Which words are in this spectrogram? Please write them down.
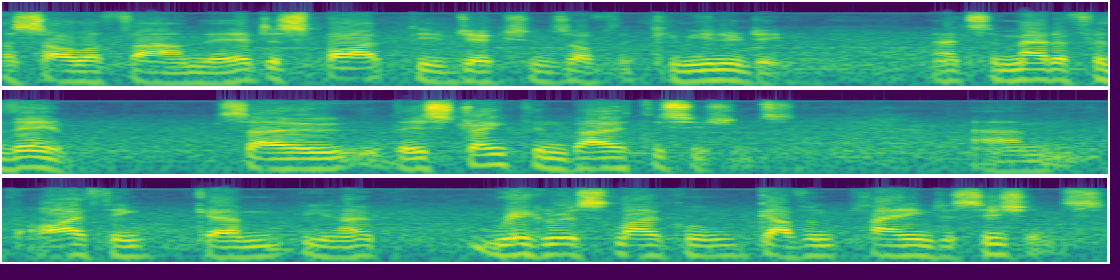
a solar farm there despite the objections of the community. That's a matter for them. So there's strength in both decisions. Um, I think, um, you know, rigorous local government planning decisions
